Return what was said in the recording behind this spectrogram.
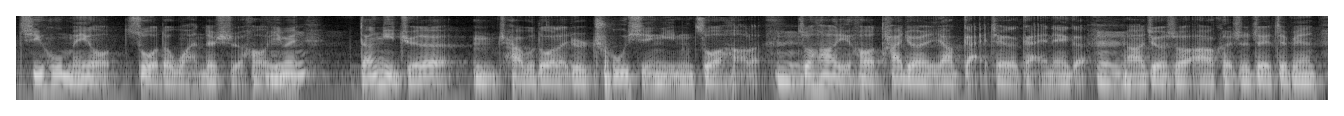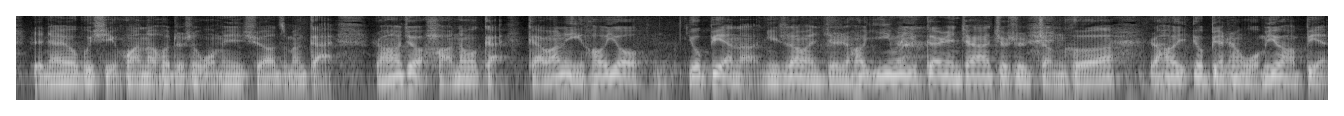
几乎没有做得完的时候，因为。等你觉得嗯差不多了，就是出行已经做好了，嗯、做好以后他就要改这个改那个，嗯、然后就是说啊、哦，可是这这边人家又不喜欢了，或者是我们也需要怎么改，然后就好，那我改。改完了以后又又变了，你知道吗？就然后因为跟人家就是整合，然后又变成我们又要变，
